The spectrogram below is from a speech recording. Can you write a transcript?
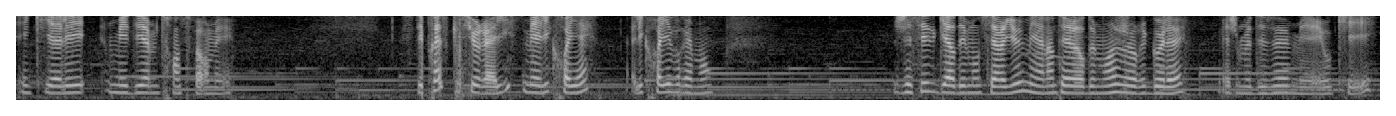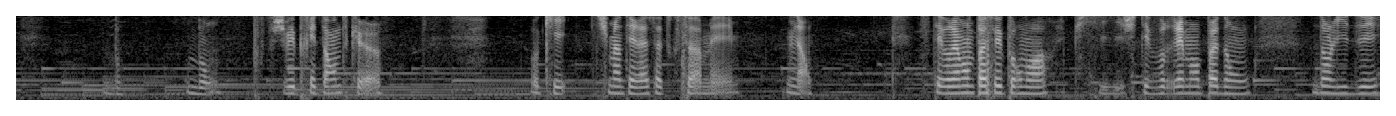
et qui allait m'aider à me transformer. C'était presque surréaliste, mais elle y croyait. Elle y croyait vraiment. J'essayais de garder mon sérieux, mais à l'intérieur de moi, je rigolais. Et je me disais, mais ok. Bon. Bon. Je vais prétendre que. Ok, je m'intéresse à tout ça, mais. Non. C'était vraiment pas fait pour moi. Et puis, j'étais vraiment pas dans, dans l'idée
